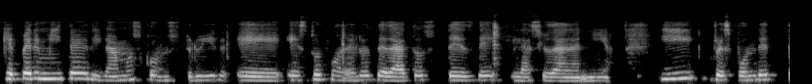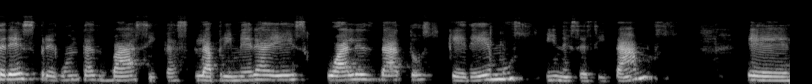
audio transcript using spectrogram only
que permite, digamos, construir eh, estos modelos de datos desde la ciudadanía. Y responde tres preguntas básicas. La primera es, ¿cuáles datos queremos y necesitamos? Eh,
